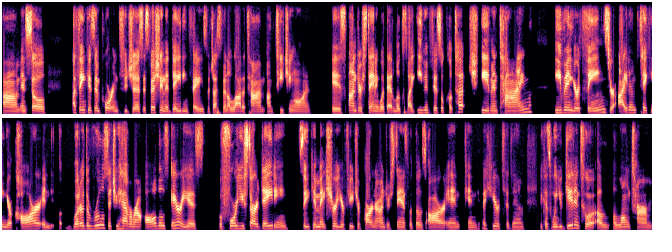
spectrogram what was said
Um, and so I think it's important to just, especially in the dating phase, which I spend a lot of time um, teaching on, is understanding what that looks like, even physical touch, even time, even your things, your items, taking your car, and uh, what are the rules that you have around all those areas before you start dating so you can make sure your future partner understands what those are and can adhere to them because when you get into a, a, a long-term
